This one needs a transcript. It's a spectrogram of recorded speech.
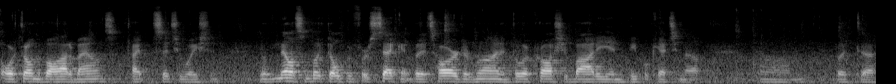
or thrown the ball out of bounds type of situation. You know, Nelson looked open for a second, but it's hard to run and throw across your body and people catching up. Um, but uh,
